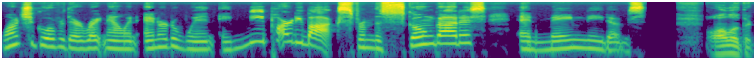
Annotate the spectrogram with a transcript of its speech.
Why don't you go over there right now and enter to win a Me Party Box from the Scone Goddess and Maine Needhams. all of the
